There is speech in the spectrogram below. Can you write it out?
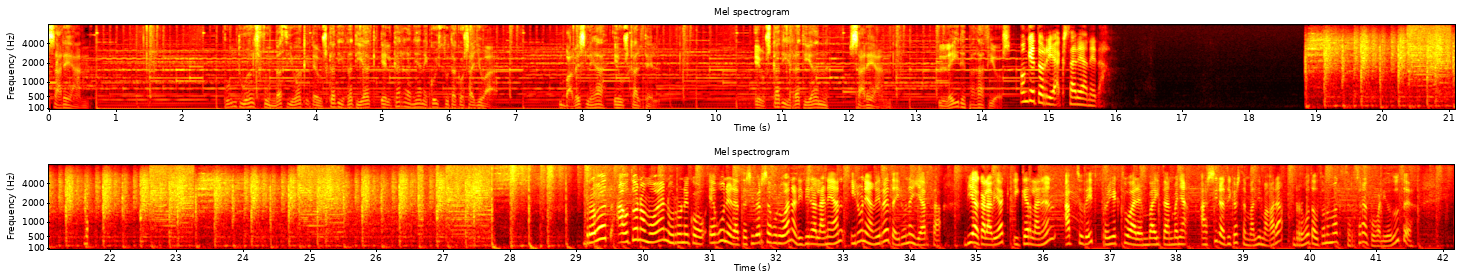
sarean. Puntu Eus Fundazioak eta Euskadi Irratiak elkarlanean ekoiztutako saioa. Babeslea Euskaltel. Euskadi Irratian sarean. Leire Palacios. Ongetorriak sarean autonomoen urruneko eguneratze ziberseguruan ari dira lanean Irune Agirre eta Irune Jarza. Biak alabiak ikerlanen up-to-date proiektuaren baitan, baina hasiratik hasten baldin magara, robot autonomoak zertzarako balio dute.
